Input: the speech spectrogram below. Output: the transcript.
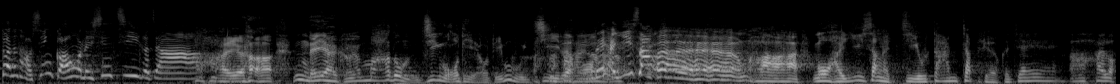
都係你頭先講，我哋先知噶咋。係啊，你係佢阿媽都唔知，我哋又點會知咧？你係醫生，係 我係醫生，係照單執藥嘅啫。啊，係咯，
